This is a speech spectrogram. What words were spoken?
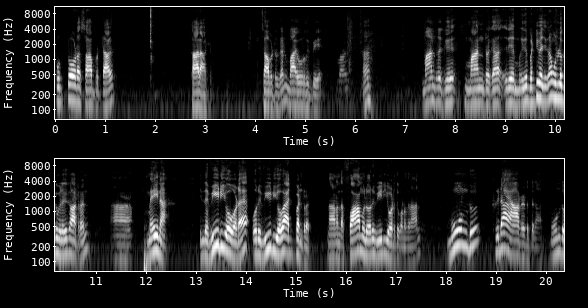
புட்டோட சாப்பிட்டால் தாளாட்டும் சாப்பிட்ருக்கேன் பாய் ஊறுது இப்பயே. ஆ? மான் இருக்கு மான் இருக்கா? இது இது வெட்டி வச்சுக்கிறேன். உள்ளுக்கு பிறகு காட்டுறேன். மெயினாக இந்த வீடியோவோட ஒரு வீடியோவை ஆட் பண்ணுறேன் நான் அந்த ஃபார்மில் ஒரு வீடியோ எடுத்து கொண்டு வந்து நான் மூன்று கிடாய் ஆடு எடுத்தினான். மூன்று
